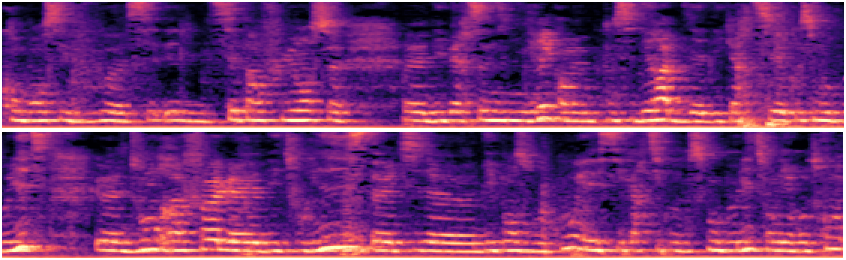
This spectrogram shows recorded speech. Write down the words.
qu'en pensez-vous euh, Cette influence euh, des personnes immigrées quand même considérable. Il y a des quartiers cosmopolites dont raffolent des touristes qui dépensent beaucoup, et ces quartiers cosmopolites, on les retrouve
